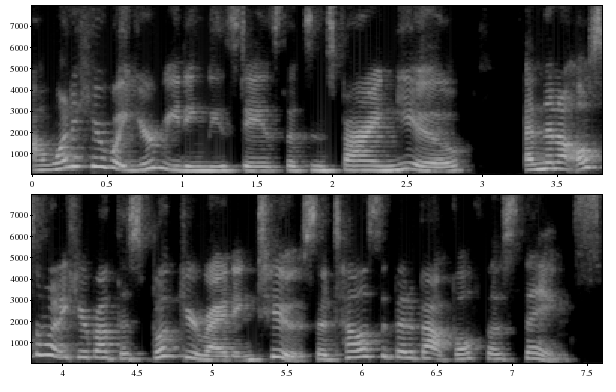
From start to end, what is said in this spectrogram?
I want to hear what you're reading these days that's inspiring you. And then I also want to hear about this book you're writing too. So tell us a bit about both those things.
